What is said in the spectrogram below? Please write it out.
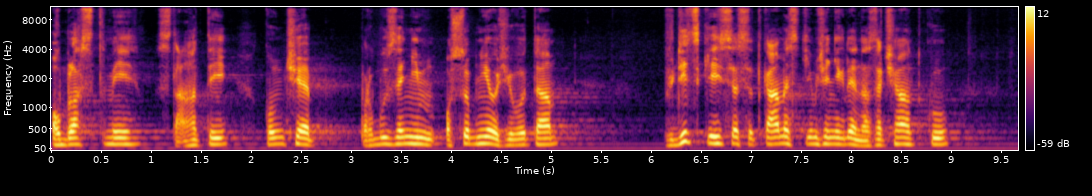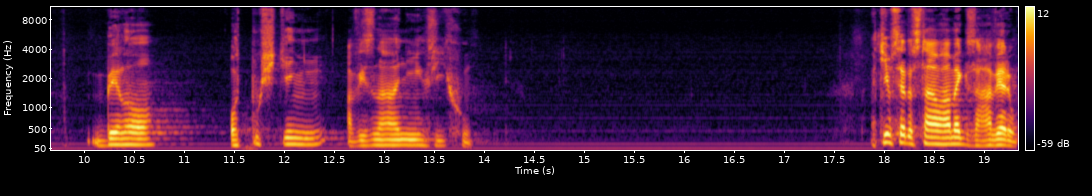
oblastmi, státy, konče probuzením osobního života, vždycky se setkáme s tím, že někde na začátku bylo odpuštění a vyznání hříchu. A tím se dostáváme k závěru.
